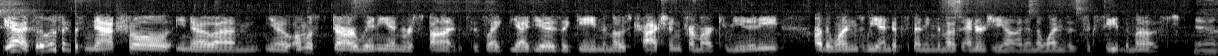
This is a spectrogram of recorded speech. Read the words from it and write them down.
Yeah, so it looks like this natural, you know, um, you know, almost Darwinian response. It's like the ideas that gain the most traction from our community are the ones we end up spending the most energy on and the ones that succeed the most. Yeah.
